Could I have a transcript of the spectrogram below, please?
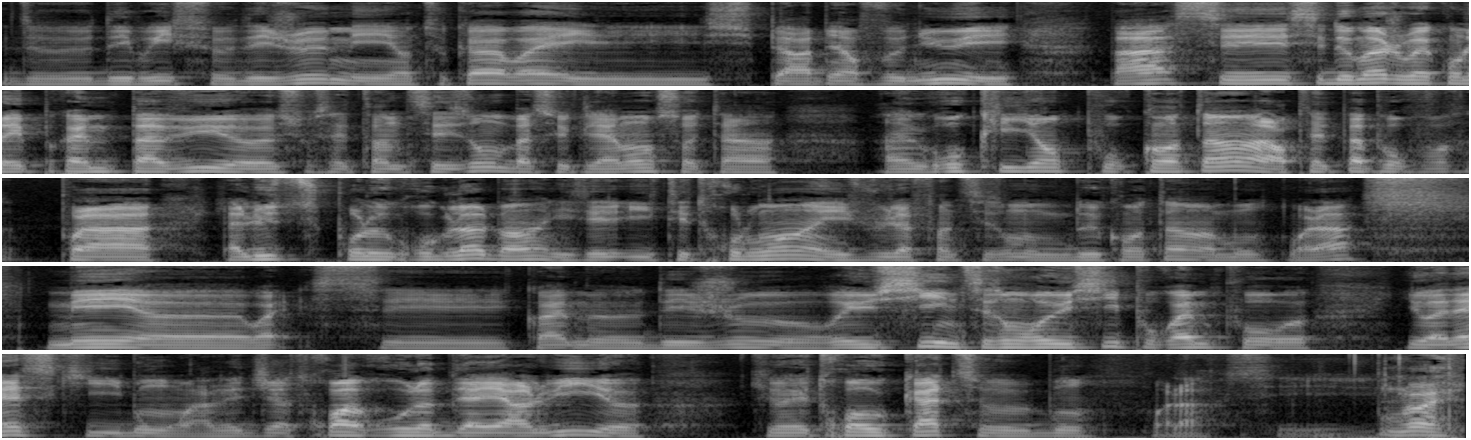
de débrief des jeux, mais en tout cas, ouais, il est super bien revenu. Et bah, c'est dommage ouais, qu'on l'ait quand même pas vu euh, sur cette fin de saison parce que clairement, été un, un gros client pour Quentin. Alors peut-être pas pour, pour la, lutte pour le gros globe, hein, il, était, il était trop loin et vu la fin de saison donc de Quentin, bon, voilà. Mais euh, ouais, c'est quand même euh, des jeux réussis, une saison réussie pour quand même pour euh, Johannes qui bon avait déjà trois gros globes derrière lui, euh, qui en avait trois ou quatre, euh, bon voilà, c'est Ouais. ça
